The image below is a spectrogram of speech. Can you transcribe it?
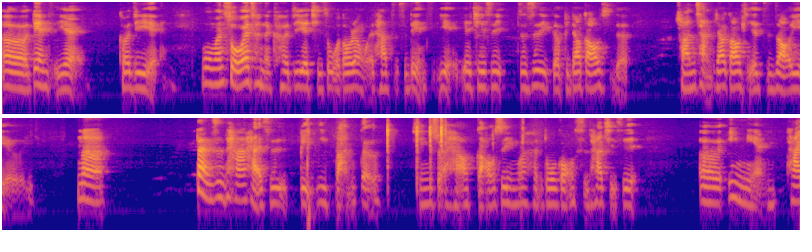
呃，电子业、科技业，我们所谓称的科技业，其实我都认为它只是电子业，也其实只是一个比较高级的传产、比较高级的制造业而已。那，但是它还是比一般的薪水还要高，是因为很多公司它其实，呃，一年它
